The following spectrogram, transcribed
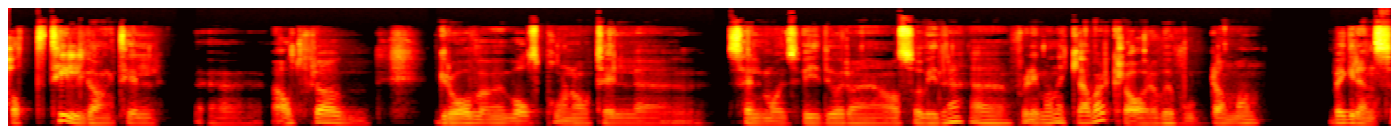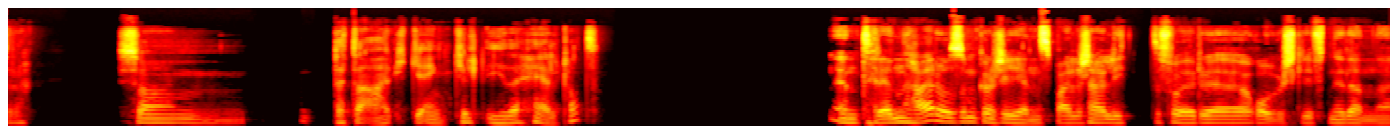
hatt tilgang til uh, alt fra grov voldsporno til uh, selvmordsvideoer videre, uh, fordi man ikke har vært klar over hvordan man begrenser det. Så um, dette er ikke enkelt i det hele tatt en trend her, og som kanskje gjenspeiler seg litt for eh, overskriften i denne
